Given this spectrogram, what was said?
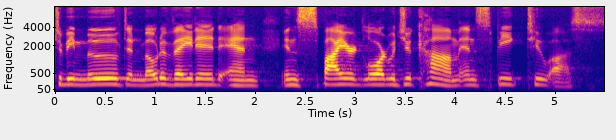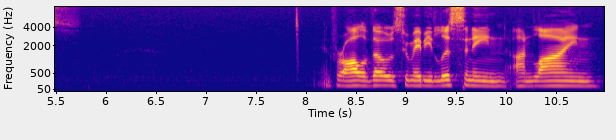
to be moved and motivated and inspired, Lord, would you come and speak to us? And for all of those who may be listening online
